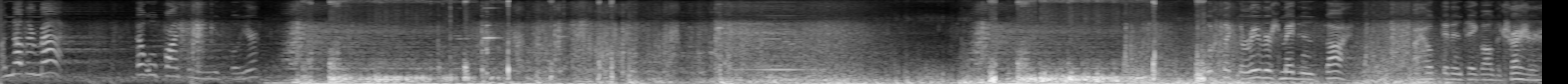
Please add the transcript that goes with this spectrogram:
Another map. Bet we'll find something useful here. Looks like the Reavers made it inside. I hope they didn't take all the treasure.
